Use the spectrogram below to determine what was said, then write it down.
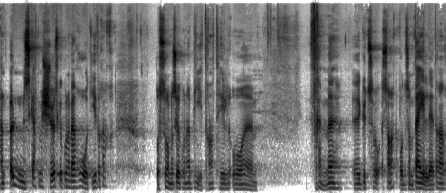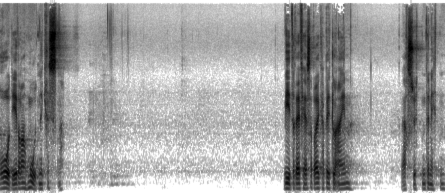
Han ønsker at vi sjøl skal kunne være rådgivere Og sånne skal kunne bidra til å eh, fremme eh, Guds sak, både som veiledere, rådgivere, modne kristne. Videre i Feserbrevet kapittel 1, vers 17-19.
